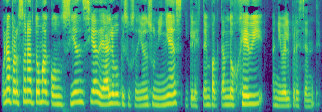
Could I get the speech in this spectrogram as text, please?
Una persona toma conciencia de algo que sucedió en su niñez y que le está impactando heavy a nivel presente.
